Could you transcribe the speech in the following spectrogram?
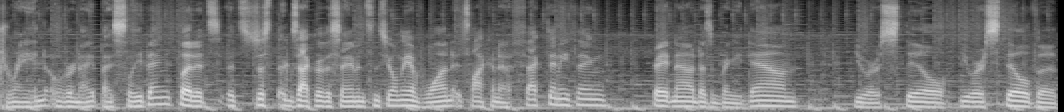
drain overnight by sleeping, but it's it's just exactly the same. And since you only have one, it's not going to affect anything right now. It doesn't bring you down. You are still you are still the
